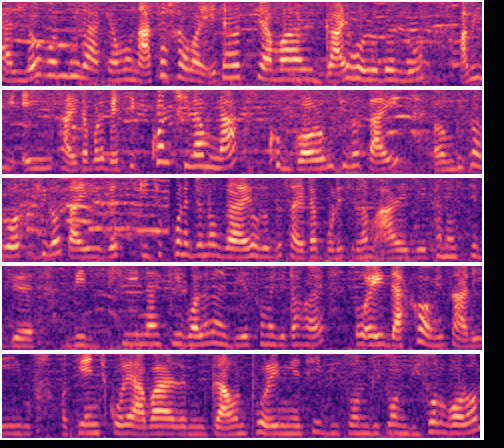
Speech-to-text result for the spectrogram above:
হ্যালো বন্ধুরা, কেমন আছো সবাই? এটা হচ্ছে আমার গায়ে হলুদের লুক আমি এই শাড়িটা পরে বেশিক্ষণ ছিলাম না, খুব গরম ছিল তাই ভীষণ রোদ ছিল তাই বেশ কিছুক্ষণের জন্য গায়ে হলুদের শাড়িটা পরেছিলাম। আর এই যে এখানে হচ্ছে বৃদ্ধি না কি বলে না, বিয়ের সময় যেটা হয়, তো এই দেখো আমি শাড়ি চেঞ্জ করে আবার গ্রাউন্ড পরে নিয়েছি। ভীষণ ভীষণ ভীষণ গরম।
